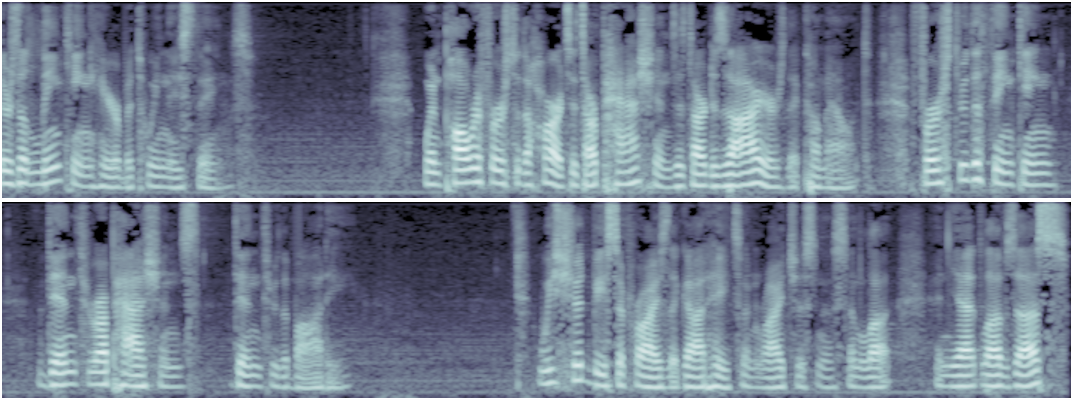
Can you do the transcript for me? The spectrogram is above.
There's a linking here between these things when Paul refers to the hearts, it's our passions, it's our desires that come out. First through the thinking, then through our passions, then through the body. We should be surprised that God hates unrighteousness and, lo- and yet loves us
